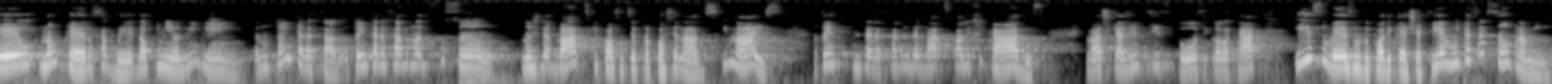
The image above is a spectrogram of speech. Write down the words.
eu não quero saber da opinião de ninguém. Eu não estou interessado. Eu estou interessado na discussão, nos debates que possam ser proporcionados. E mais, eu estou interessado em debates qualificados. Eu acho que a gente se expor, se colocar. Isso mesmo do podcast aqui é muita exceção para mim.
